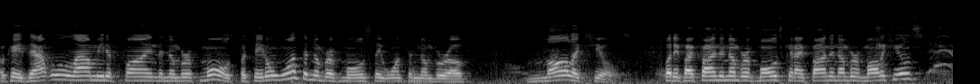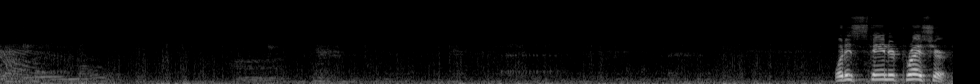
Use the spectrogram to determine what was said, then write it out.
Okay, that will allow me to find the number of moles, but they don't want the number of moles, they want the number of molecules. But if I find the number of moles, can I find the number of molecules? What is standard pressure?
